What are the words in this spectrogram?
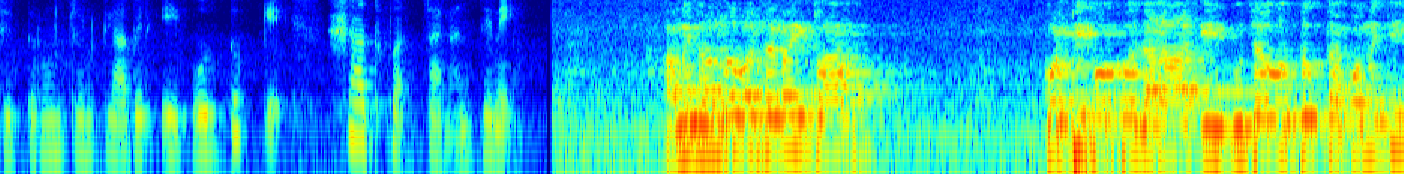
চিত্তরঞ্জন ক্লাবের এই উদ্যোগকে সাধুবাদ জানান তিনি। আমি ধন্যবাদ জানাই ক্লাব কর্তৃপক্ষ, যারা এই পূজা উদ্যোক্তা কমিটি,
